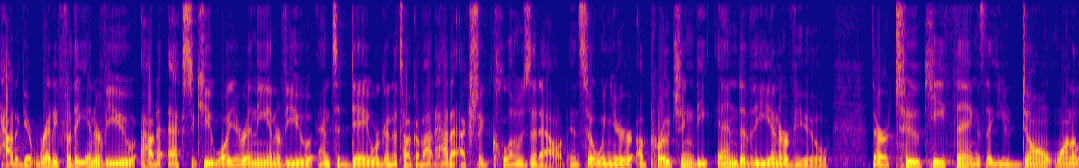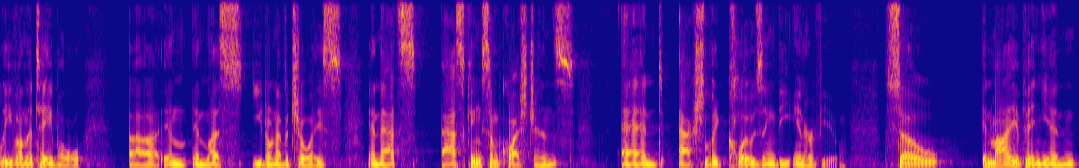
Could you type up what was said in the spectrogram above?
how to get ready for the interview, how to execute while you're in the interview. And today we're going to talk about how to actually close it out. And so when you're approaching the end of the interview, there are two key things that you don't want to leave on the table uh, in, unless you don't have a choice, and that's asking some questions and actually closing the interview. So, in my opinion,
